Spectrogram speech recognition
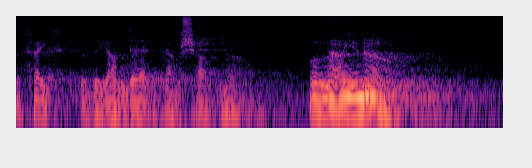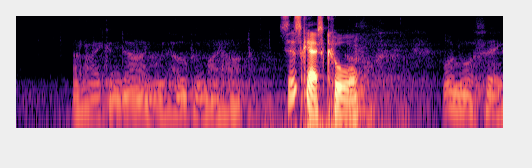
the fate of the undead thou shalt know. Well, now you know. And I can die with hope in my heart. this guy's cool oh, One more thing.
